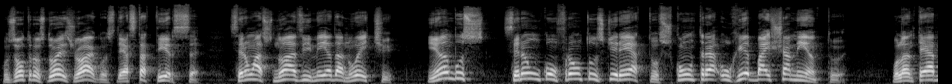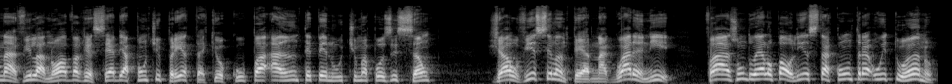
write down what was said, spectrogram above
Os outros dois jogos desta terça serão às nove e meia da noite e ambos serão confrontos diretos contra o rebaixamento. O Lanterna Vila Nova recebe a Ponte Preta, que ocupa a antepenúltima posição. Já o vice-lanterna Guarani faz um duelo paulista contra o Ituano,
